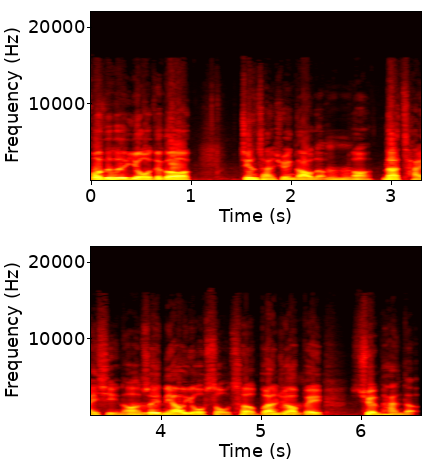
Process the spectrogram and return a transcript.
或者是有这个尽产宣告的，哦，那才行哦。所以你要有手册，不然就要被宣判的，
